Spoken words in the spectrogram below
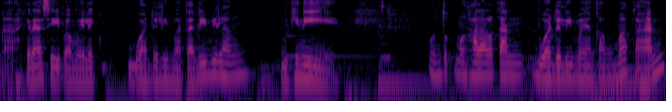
nah akhirnya si pemilik buah delima tadi bilang begini untuk menghalalkan buah delima yang kamu makan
